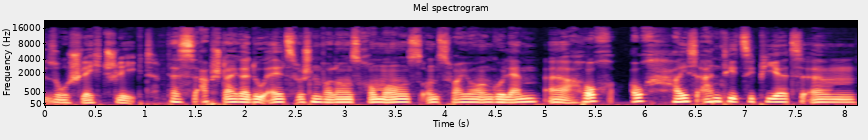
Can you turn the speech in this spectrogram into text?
so schlecht schlägt. Das Absteigerduell zwischen Valence Romans und Soyon Angoulême äh, hoch auch heiß antizipiert. Ähm,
